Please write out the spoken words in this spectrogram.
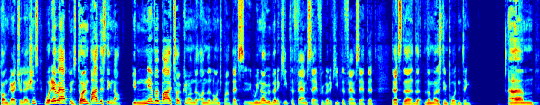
congratulations. Whatever happens, don't buy this thing now. You never buy a token on the on the launch pump. That's we know we've got to keep the fam safe. We've got to keep the fam safe. That that's the the, the most important thing. Um,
